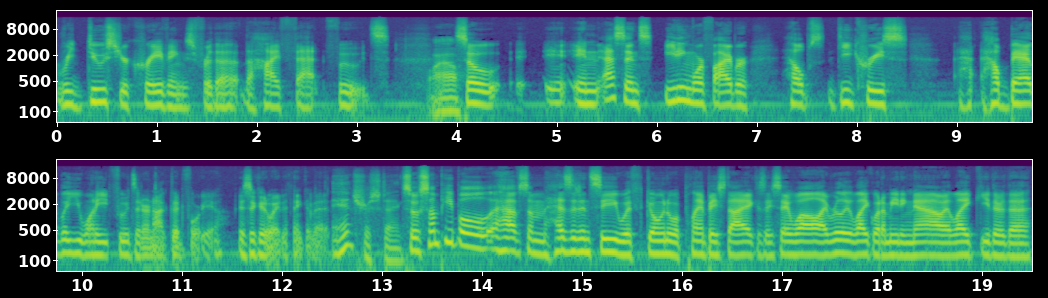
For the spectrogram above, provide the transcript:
reduce your cravings for the the high fat foods Wow. so, i- in essence, eating more fiber helps decrease how badly you want to eat foods that are not good for you. Is a good way to think of it. Interesting. So some people have some hesitancy with going to a plant-based diet because they say, "Well, I really like what I'm eating now. I like either the,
